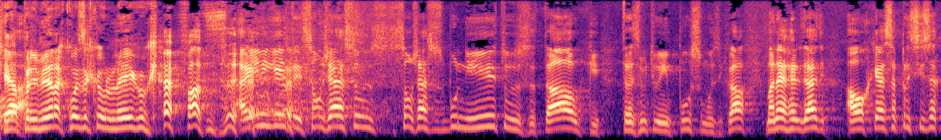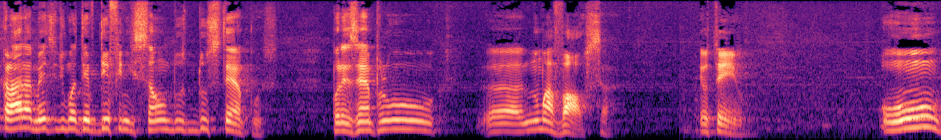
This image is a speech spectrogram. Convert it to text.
que é a primeira coisa que o leigo quer fazer. Aí ninguém tem. São gestos, são gestos bonitos e tal, que transmitem um impulso musical, mas na realidade a orquestra precisa claramente de uma definição do, dos tempos. Por exemplo, uh, numa valsa eu tenho um,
